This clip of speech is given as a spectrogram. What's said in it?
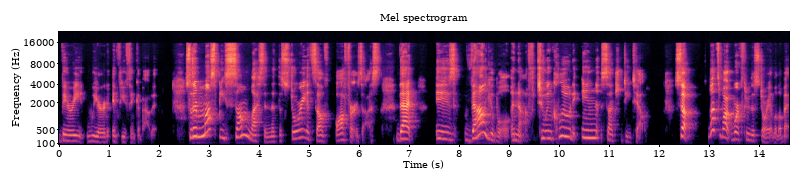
very weird if you think about it. So there must be some lesson that the story itself offers us that is valuable enough to include in such detail. So let's walk, work through the story a little bit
